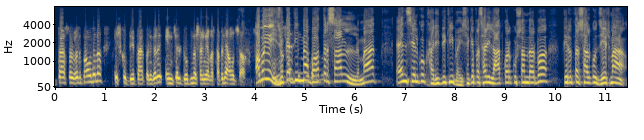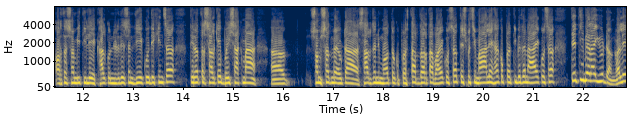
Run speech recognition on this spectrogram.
ट्रान्सफर गर्न पाउँदैन यसको व्यापार पनि गरेर एनसेल डुब्न सक्ने अवस्था पनि आउँछ। अब यो हिजोका दिनमा बहत्तर सालमा एनसेलको खरिद बिक्री भइसके पछाडि लाभ करको सन्दर्भ त्रिहत्तर सालको जेठमा अर्थ समितिले एक खालको निर्देशन दिएको देखिन्छ। त्रिहत्तर सालकै वैशाखमा संसदमा एउटा सार्वजनिक महत्त्वको प्रस्ताव दर्ता भएको छ त्यसपछि महालेखाको प्रतिवेदन आएको छ। त्यति बेला यो ढङ्गले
